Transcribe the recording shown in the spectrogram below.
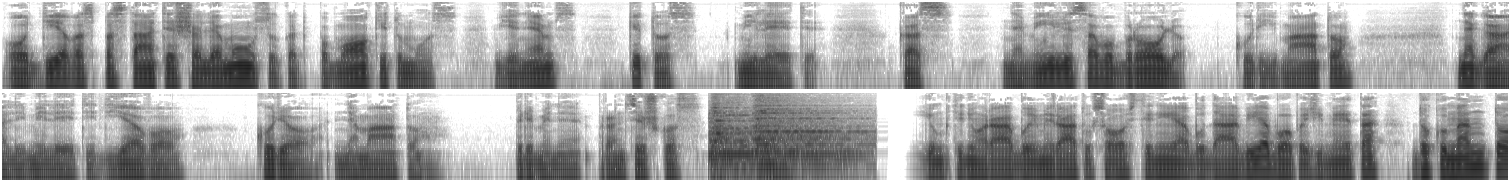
o Dievas pastatė šalia mūsų, kad pamokytų mus vieniems kitus mylėti. Kas nemyli savo brolio, kurį mato, negali mylėti Dievo, kurio nemato, priminė Pranciškus. Junktinių Arabų Emiratų sostinėje Abu Dabija buvo pažymėta dokumento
